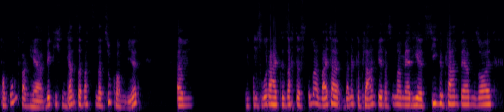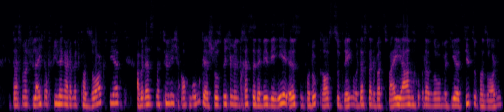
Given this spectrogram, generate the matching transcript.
vom Umfang her wirklich ein ganzer Batzen dazukommen wird. Ähm, uns wurde halt gesagt, dass immer weiter damit geplant wird, dass immer mehr DLC geplant werden soll, dass man vielleicht auch viel länger damit versorgt wird, aber dass es natürlich auch im Umkehrschluss nicht im Interesse der WWE ist, ein Produkt rauszubringen und das dann über zwei Jahre oder so mit DLC zu versorgen.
